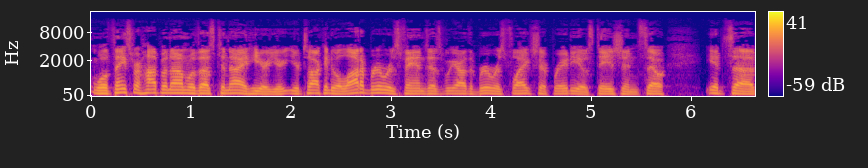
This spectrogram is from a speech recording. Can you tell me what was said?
Well, thanks for hopping on with us tonight. Here, you're you're talking to a lot of Brewers fans as we are the Brewers flagship radio station. So it's uh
